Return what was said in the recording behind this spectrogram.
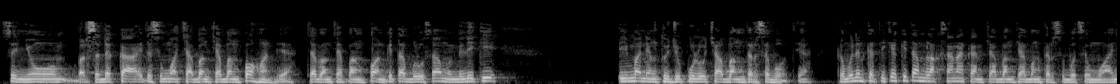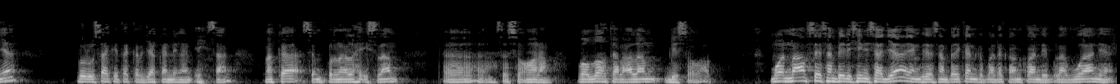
Senyum, bersedekah, itu semua cabang-cabang pohon ya, cabang-cabang pohon. Kita berusaha memiliki iman yang 70 cabang tersebut ya. Kemudian ketika kita melaksanakan cabang-cabang tersebut semuanya, berusaha kita kerjakan dengan ihsan, maka sempurnalah Islam uh, seseorang. Wallahu taala alam bisawab. Mohon maaf saya sampai di sini saja yang bisa sampaikan kepada kawan-kawan di pelabuhan ya.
